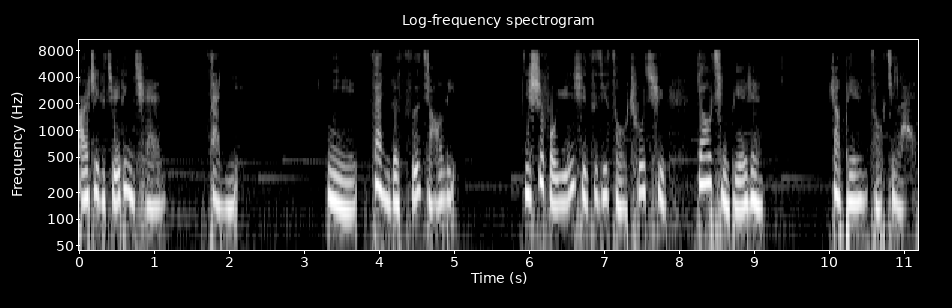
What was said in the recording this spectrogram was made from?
而这个决定权，在你。你在你的死角里，你是否允许自己走出去，邀请别人，让别人走进来？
